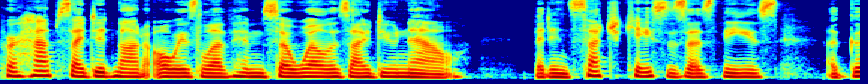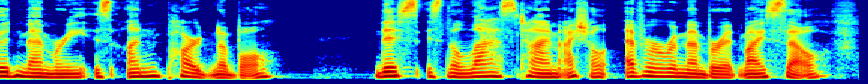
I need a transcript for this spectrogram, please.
Perhaps I did not always love him so well as I do now, but in such cases as these, a good memory is unpardonable. This is the last time I shall ever remember it myself.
